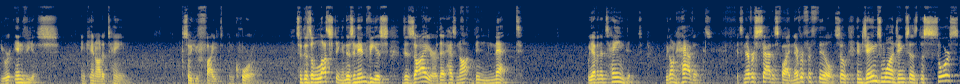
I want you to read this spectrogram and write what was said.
You are envious and cannot attain, so you fight and quarrel. So there's a lusting and there's an envious desire that has not been met. We haven't attained it, we don't have it. It's never satisfied, never fulfilled. So in James 1, James says the source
